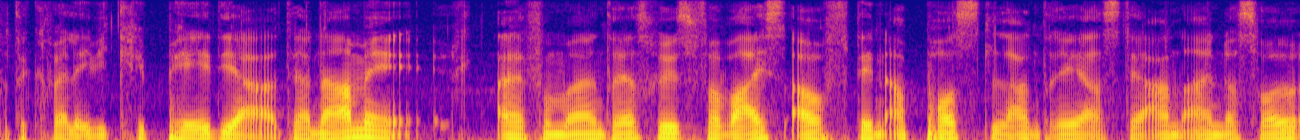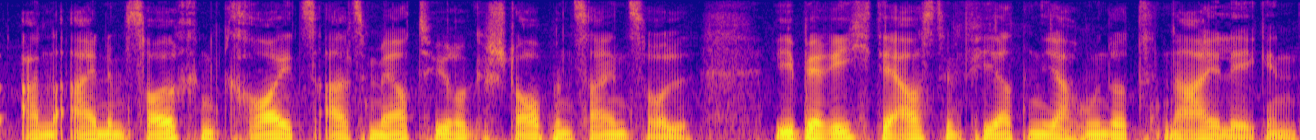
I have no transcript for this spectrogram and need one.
von der Quelle Wikipedia. Der Name äh, von Andreas Rüß verweist auf den Apostel Andreas, der an, einer sol an einem solchen Kreuz als Märtyrer gestorben sein soll, wie Berichte aus dem 4. Jahrhundert nahelegen.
